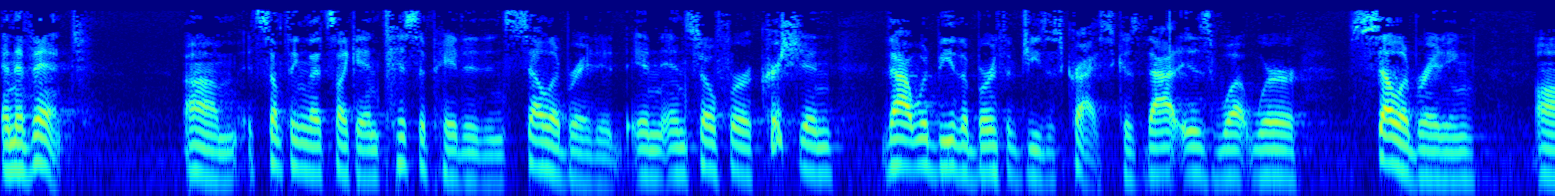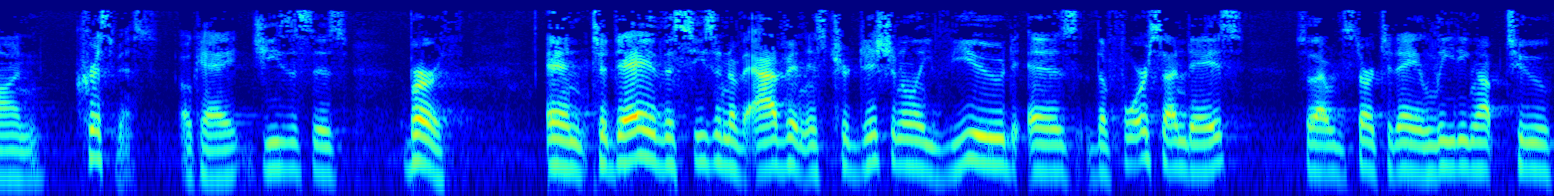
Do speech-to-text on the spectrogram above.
an event. Um, it's something that's like anticipated and celebrated. And, and so for a Christian, that would be the birth of Jesus Christ, because that is what we're celebrating on Christmas, okay? Jesus' birth. And today, the season of Advent is traditionally viewed as the four Sundays, so that would start today, leading up to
